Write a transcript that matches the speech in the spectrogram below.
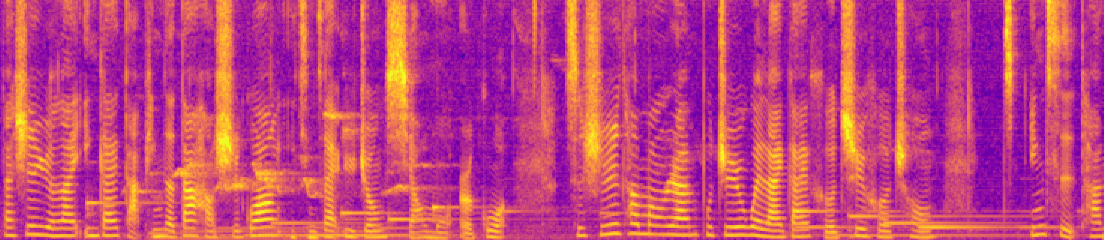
但是，原来应该打拼的大好时光，已经在狱中消磨而过。此时，他茫然不知未来该何去何从，因此，他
